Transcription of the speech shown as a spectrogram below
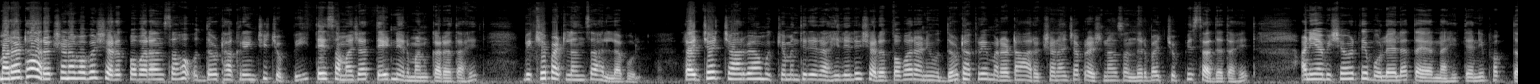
मराठा आरक्षणाबाबत शरद पवारांसह उद्धव ठाकरेंची चुप्पी ते समाजात तेढ निर्माण करत आहेत. विखे पाटलांचा हल्लाबोल. राज्यात चार वेळा मुख्यमंत्री राहिलेले शरद पवार आणि उद्धव ठाकरे मराठा आरक्षणाच्या प्रश्नासंदर्भात चुप्पी साधत आहेत आणि या विषयावर ते बोलायला तयार नाहीत. त्यांनी फक्त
